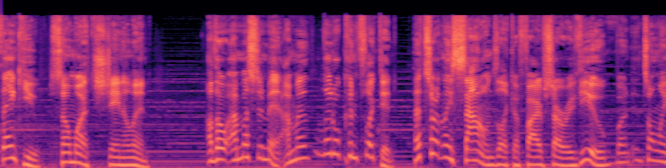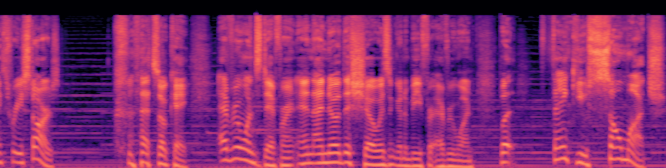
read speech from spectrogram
Thank you so much, Jana Lynn. Although I must admit, I'm a little conflicted. That certainly sounds like a five star review, but it's only three stars. That's okay. Everyone's different, and I know this show isn't going to be for everyone, but thank you so much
